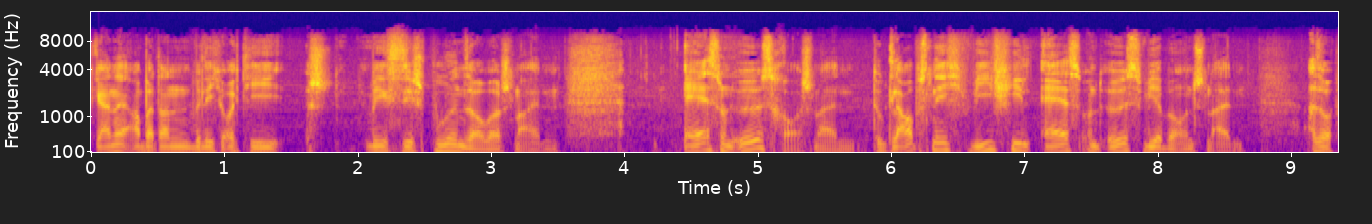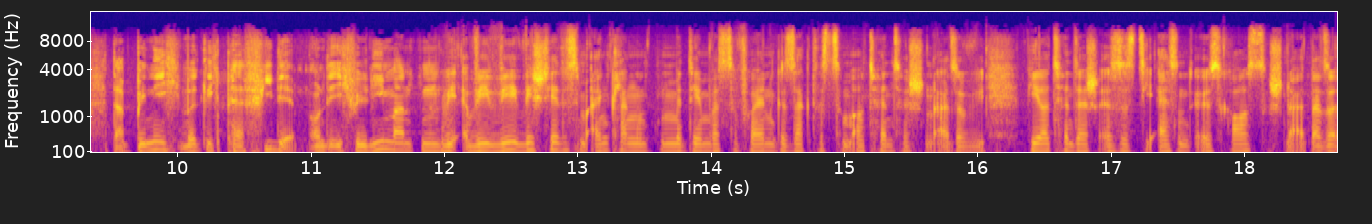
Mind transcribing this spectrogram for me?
gerne, aber dann will ich euch die, ich die Spuren sauber schneiden Äs und Ös rausschneiden. Du glaubst nicht, wie viel Äs und Ös wir bei uns schneiden. Also da bin ich wirklich perfide und ich will niemanden. Wie, wie, wie steht es im Einklang mit dem, was du vorhin gesagt hast zum Authentischen? Also wie, wie authentisch ist es, die S und Ös rauszuschneiden? Also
